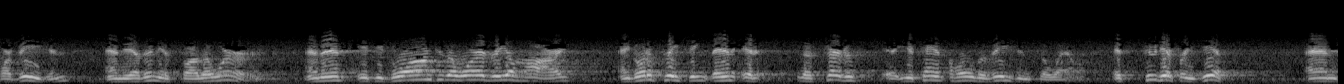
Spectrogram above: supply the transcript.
for vision, and the other is for the Word. And then if you go on to the Word real hard and go to preaching, then it, the service, uh, you can't hold the vision so well. It's two different gifts. And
